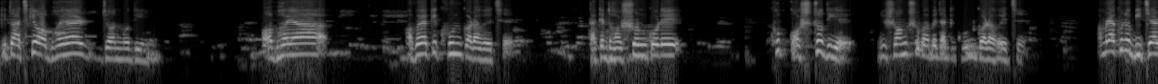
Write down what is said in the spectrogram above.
কিন্তু আজকে অভয়ার জন্মদিন। অভয়া, অভয়াকে খুন করা হয়েছে। তাকে ধর্ষণ করে খুব কষ্ট দিয়ে নৃশংসভাবে তাকে খুন করা হয়েছে। আমরা এখনও বিচার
